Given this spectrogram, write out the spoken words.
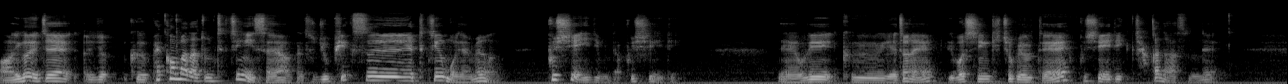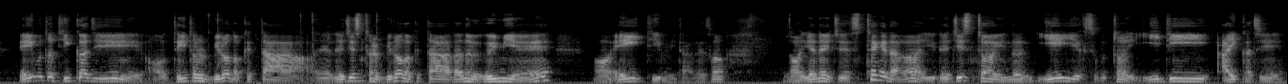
어, 이거 이제 그 packer마다 좀 특징이 있어요. 그래서 UPX의 특징은 뭐냐면 push AD입니다. push AD. 예, 우리 그 예전에 reversing 기초 배울 때 push AD 잠깐 나왔었는데 A부터 D까지 어, 데이터를 밀어 넣겠다, 예, 레지스터를 밀어 넣겠다라는 의미의 어, AD입니다. 그래서 어, 얘는 이제 스택에다가 이 레지스터에 있는 EAX부터 EDI까지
